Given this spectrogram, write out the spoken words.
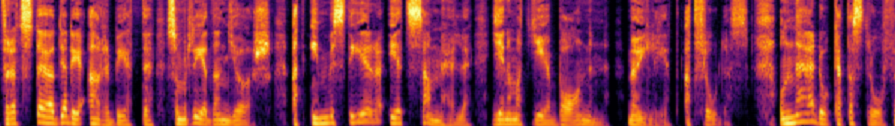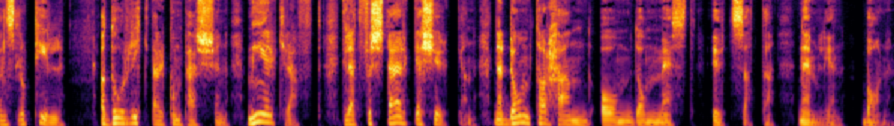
för att stödja det arbete som redan görs, att investera i ett samhälle genom att ge barnen möjlighet att frodas. Och när då katastrofen slår till ja, då riktar Compassion mer kraft till att förstärka kyrkan när de tar hand om de mest utsatta, nämligen barnen.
